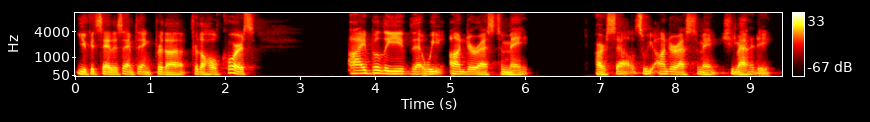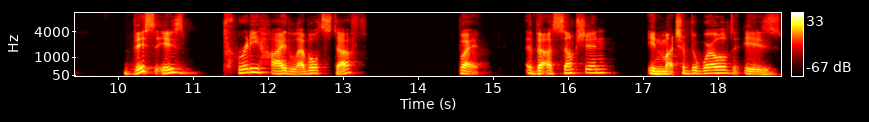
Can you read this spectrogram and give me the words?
you could say the same thing for the for the whole course. I believe that we underestimate ourselves. We underestimate humanity. this is pretty high level stuff, but the assumption in much of the world is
